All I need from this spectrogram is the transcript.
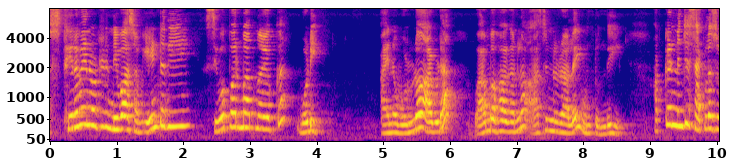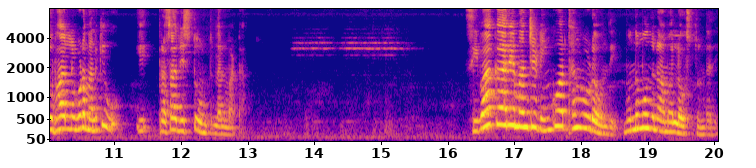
స్థిరమైనటువంటి నివాసం. ఏంటది? శివపరమాత్మ యొక్క ఒడి. ఆయన ఒళ్ళో ఆవిడ వామభాగంలో ఆసీనురాలై ఉంటుంది. అక్కడి నుంచి సకల శుభాలను కూడా మనకి ఈ- ప్రసాదిస్తూ ఉంటుందన్నమాట. శివాకార్యం అంచేటి ఇంకో అర్థం కూడా ఉంది. ముందు ముందు నామాల్లో వస్తుంది అది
